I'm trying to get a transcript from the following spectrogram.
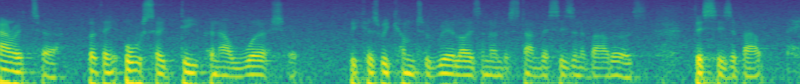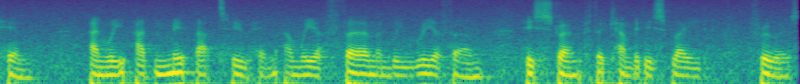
character, but they also deepen our worship because we come to realize and understand this isn't about us, this is about Him. and we admit that to Him and we affirm and we reaffirm His strength that can be displayed through us.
